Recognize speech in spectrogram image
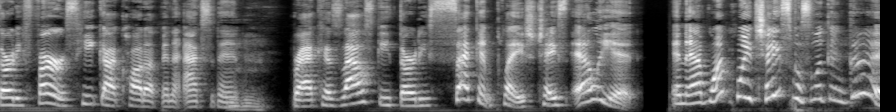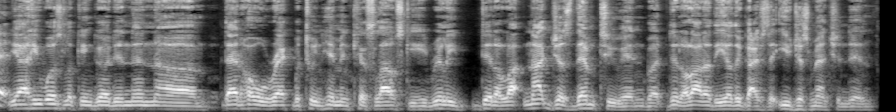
31st, he got caught up in an accident. Mhm. Brad Keselowski, 32nd place. Chase Elliott. And at one point, Chase was looking good. Yeah, he was looking good, and then um, that whole wreck between him and Keselowski really did a lot. Not just them two in, but did a lot of the other guys that you just mentioned in.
